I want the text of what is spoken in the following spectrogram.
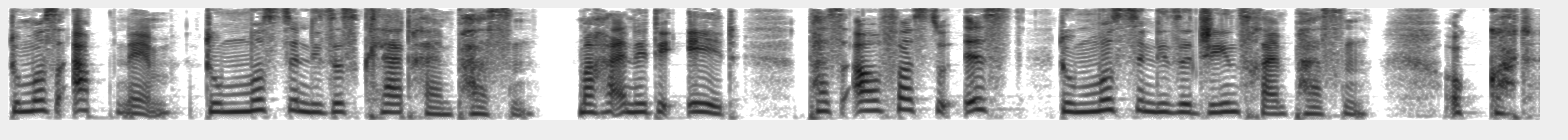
Du musst abnehmen. Du musst in dieses Kleid reinpassen. Mach eine Diät. Pass auf, was du isst. Du musst in diese Jeans reinpassen. Oh Gott,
